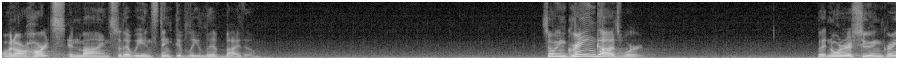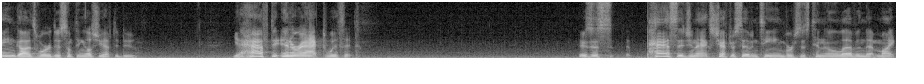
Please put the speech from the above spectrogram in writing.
on our hearts and minds so that we instinctively live by them. So, ingrain God's word. But in order to ingrain God's word, there's something else you have to do. You have to interact with it. There's this passage in Acts chapter 17, verses 10 and 11, that might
